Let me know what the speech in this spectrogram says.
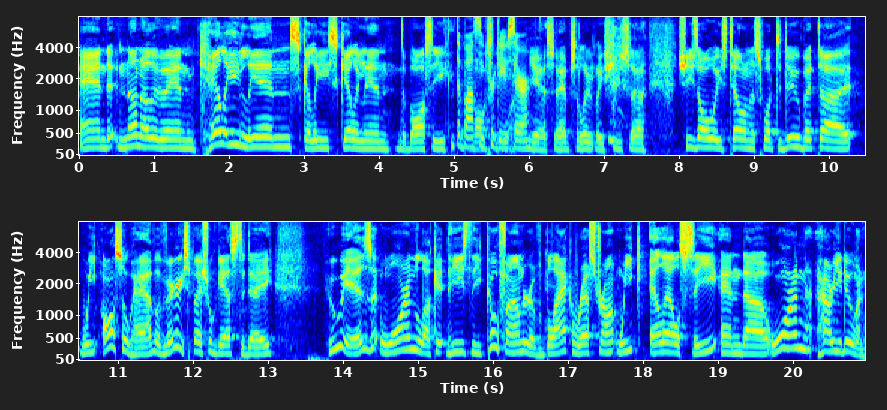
And none other than Kelly Lynn Scully, Kelly Lynn, the bossy, The bossy producer. one. Yes, absolutely. She's uh, she's always telling us what to do. But uh, we also have a very special guest today, who is Warren Luckett. He's the co-founder of Black Restaurant Week LLC. And uh, Warren, how are you doing?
